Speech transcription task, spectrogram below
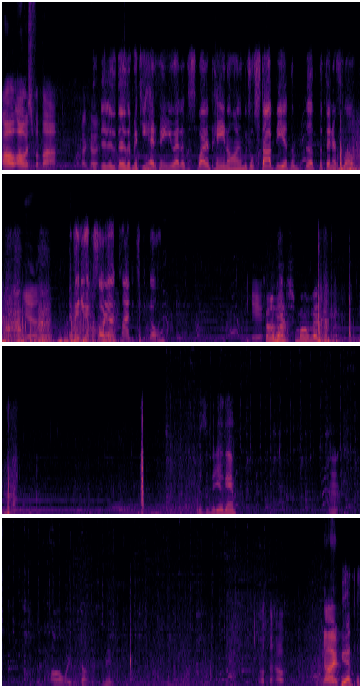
Oh, oh, it's for that. Okay. There's, there's a Mickey head thing you have to splatter paint on, which will stop the uh, the the, the thinner flow, Yeah. and then you have to slow down time to keep it going. Yeah. So much movement. What is the video game? Mm. Always does this to me. What the hell? No. You have to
